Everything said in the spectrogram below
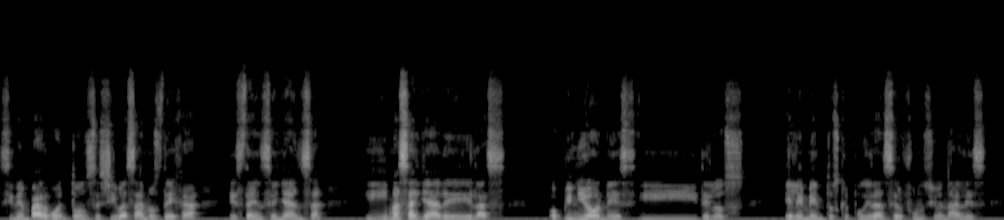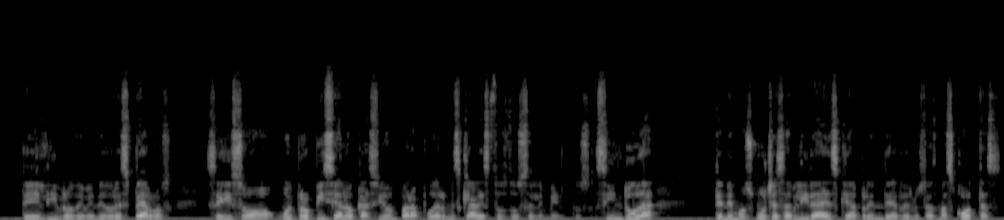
Sin embargo, entonces Shibasa nos deja esta enseñanza y más allá de las opiniones y de los elementos que pudieran ser funcionales del libro de vendedores perros, se hizo muy propicia la ocasión para poder mezclar estos dos elementos. Sin duda, tenemos muchas habilidades que aprender de nuestras mascotas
